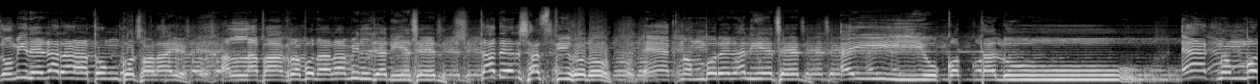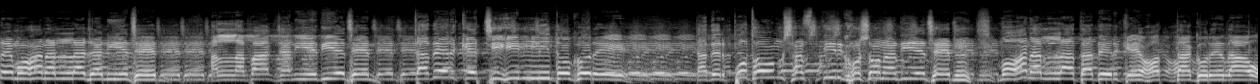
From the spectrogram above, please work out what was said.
জমিনে যারা আতঙ্ক ছড়ায় আল্লাহ পাক রব্বুল আলামিন জানিয়েছেন, তাদের শাস্তি হলো এক নম্বরে জানিয়েছেন, আইয়ু কত্তালু। এক নম্বরে মহান আল্লাহ জানিয়েছেন, আল্লাহ পাক জানিয়ে দিয়েছেন, তাদেরকে চিহ্নিত করে তাদের প্রথম শাস্তির ঘোষণা দিয়েছেন, মহান আল্লাহ তাদেরকে হত্যা করে দাও।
